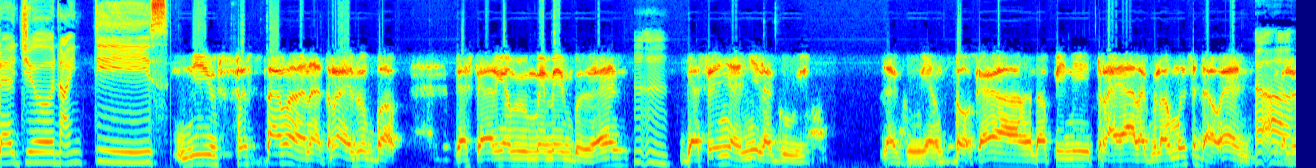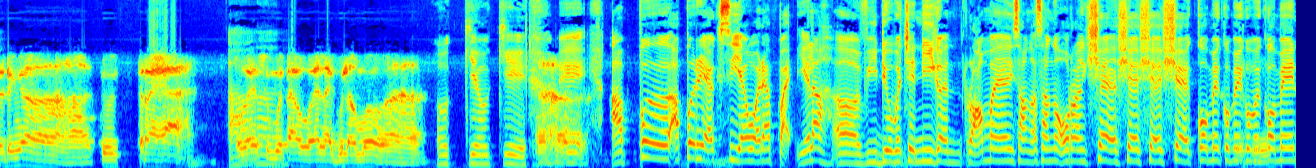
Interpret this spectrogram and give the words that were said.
legend, 90s. Ni first time lah nak try sebab biasa dengan member kan. Mm-mm. Biasanya nyanyi lagu lagu yang top sekarang. Tapi ni try lah lagu lama sedap kan. Ah, ah. Kalau dengar tu try lah. Orang Ah. semua tahu kan lagu lama. Ha. Okey okey. Aha. Eh apa apa reaksi yang awak dapat? Yalah uh, video macam ni kan ramai sangat-sangat orang share share share share komen komen komen komen.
